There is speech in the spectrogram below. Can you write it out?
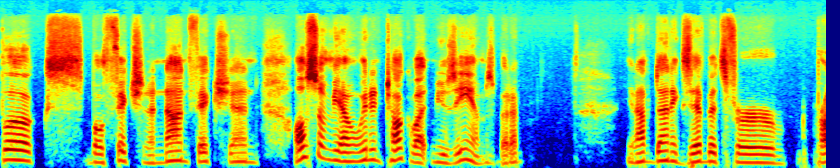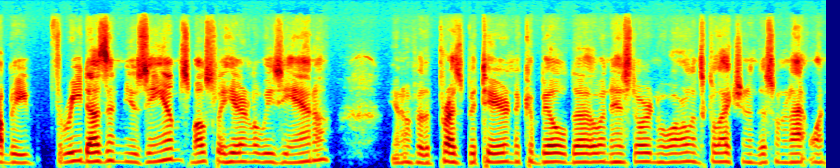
books, both fiction and nonfiction. Also, you know, we didn't talk about museums, but I've, you know, I've done exhibits for probably three dozen museums, mostly here in Louisiana you know, for the Presbytère, the Cabildo, and the Historic New Orleans collection, and this one and that one.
